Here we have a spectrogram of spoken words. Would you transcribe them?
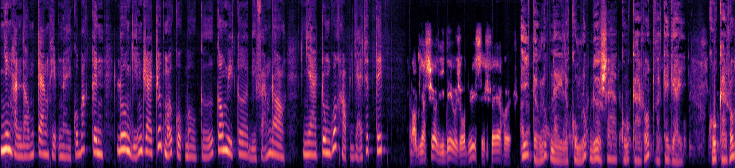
nhưng hành động can thiệp này của Bắc Kinh luôn diễn ra trước mỗi cuộc bầu cử có nguy cơ bị phản đòn, nhà Trung Quốc học giải thích tiếp. Euh, Ý tưởng lúc này là cùng lúc đưa ra củ cà rốt và cây gậy. Củ cà rốt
